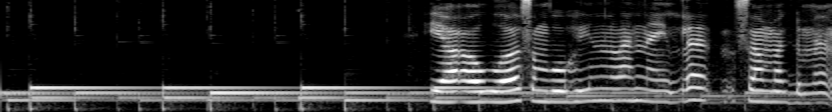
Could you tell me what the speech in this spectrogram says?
Ya Allah, sembuhinlah Naila sama demam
